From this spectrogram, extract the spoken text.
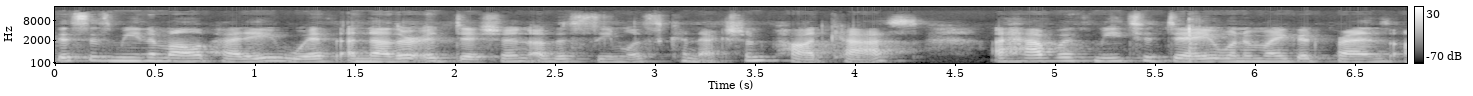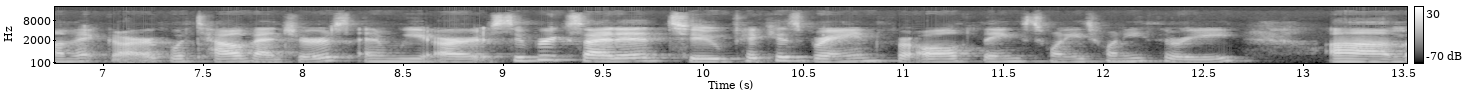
This is Mina Malapeti with another edition of the Seamless Connection podcast. I have with me today one of my good friends, Amit Garg with Tau Ventures, and we are super excited to pick his brain for all things 2023. Um,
